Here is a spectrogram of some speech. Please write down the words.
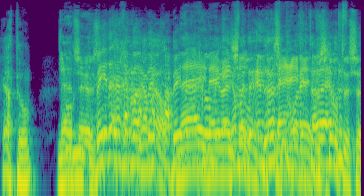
Ja, Tom. Nee? Ben je er eigenlijk wel, Jawel. ben, ben je Nee, nee, mee wij? Ja, en daar zit Nee, wel echt nee, een nee. verschil tussen.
